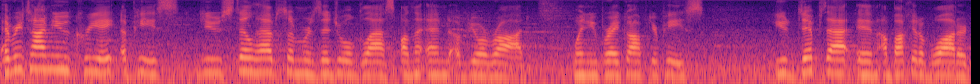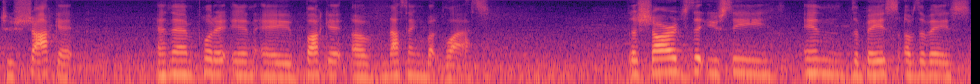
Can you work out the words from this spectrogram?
every time you create a piece, you still have some residual glass on the end of your rod when you break off your piece. You dip that in a bucket of water to shock it and then put it in a bucket of nothing but glass. The shards that you see in the base of the vase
